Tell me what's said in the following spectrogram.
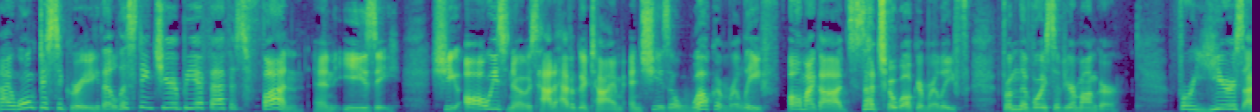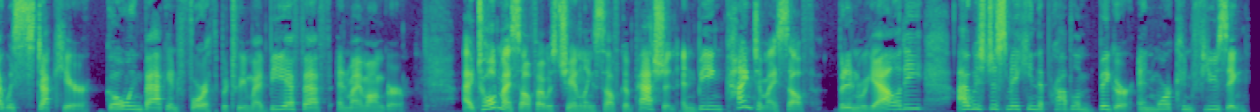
Now, I won't disagree that listening to your BFF is fun and easy. She always knows how to have a good time, and she is a welcome relief. Oh my God, such a welcome relief from the voice of your monger. For years, I was stuck here, going back and forth between my BFF and my monger. I told myself I was channeling self compassion and being kind to myself, but in reality, I was just making the problem bigger and more confusing.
